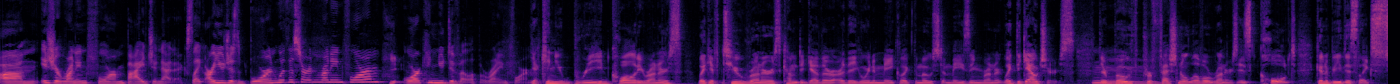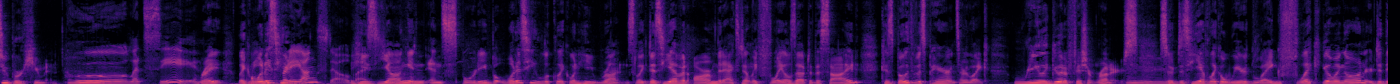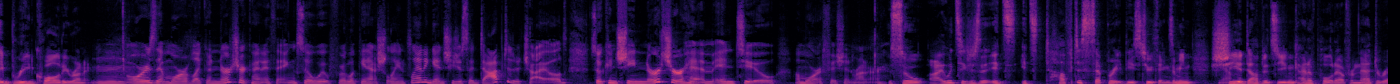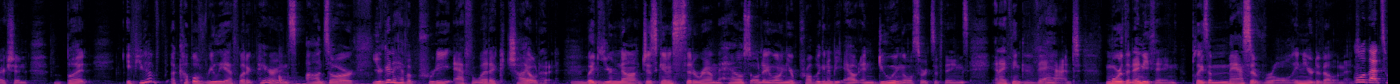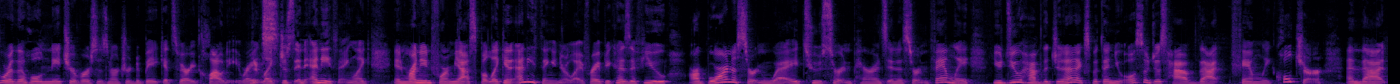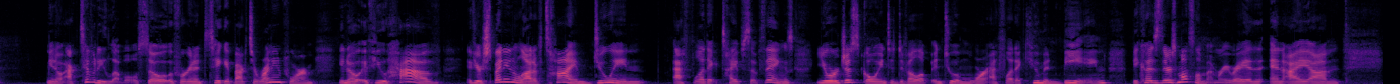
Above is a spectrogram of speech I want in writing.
um, is your running form by genetics? Like, are you just born with a certain running form, or can you develop a running form? Yeah, can you breed quality runners? Like, if two runners come together, are they going to make like the most amazing runner? Like the Gouchers, they're both mm. professional level runners. Is Colt going to be this like superhuman? Ooh, let's see. Right? Like, I mean, what he's is he? pretty young still. But. He's young and, and sporty, but what does he look like when he runs? Like, does he have an arm that accidentally flails out to the side? Because both of his parents are like really good, efficient runners. Mm-hmm. So, does he have like a weird leg flick going on, or did they breed quality running? Mm, or is it more of like a nurture kind of thing? So if we're looking at Shalane Flanagan, she just adopted a child. So can she nurture him into a more efficient runner? So I would suggest that it's it's tough to separate these two things. I mean, she adopted, so you can kind of pull it out from that direction. But if you have a couple of really athletic parents, odds are you're going to have a pretty athletic childhood. Mm-hmm. Like you're not just going to sit around the house all day long. You're probably going to be out and doing all sorts of things. And I think that more than anything plays a massive role in your development. Well, that's where the whole nature versus nurture debate gets very cloudy, right? Yes. Like just in anything, like in running form, yes, but like in anything in your life, right? Because if you are born a certain way to certain parents in a certain family, you do have the genetics, but then you also just have that family culture and that you know activity level. So if we're going to take it back to running form you know if you have if you're spending a lot of time doing athletic types of things you're just going to develop into a more athletic human being because there's muscle memory right? And, and i um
